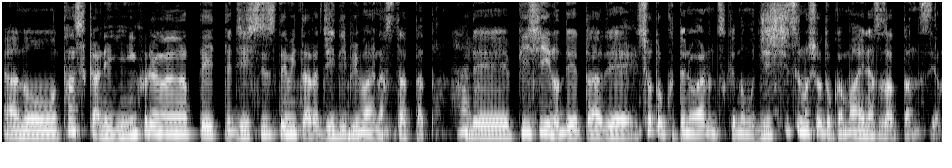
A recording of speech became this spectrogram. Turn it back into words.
あの、確かにインフレが上がっていって実質で見たら GDP マイナスだったと。はい、で、PC のデータで所得っていうのがあるんですけども、実質の所得はマイナスだったんですよ。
